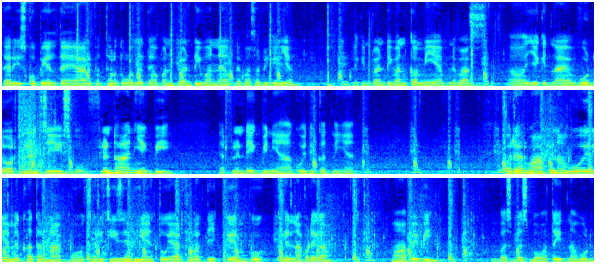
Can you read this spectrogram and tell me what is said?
तो यार इसको पेलते हैं यार पत्थर तोड़ लेते हैं अपन। ट्वेंटी वन है अपने पास अभी के लिए। लेकिन ट्वेंटी वन कम ही है अपने पास। आ, ये कितना है? वुड और फ्लिंट चाहिए इसको। फ्लिंट आया नहीं एक भी? यार फ्लिंट एक भी नहीं आया कोई दिक्कत नहीं है। और यार वहाँ पे ना वो एरिया में ख़तरनाक बहुत सारी चीज़ें भी हैं तो यार थोड़ा देख के हमको खेलना पड़ेगा। वहाँ पे भी। बस बस बहुत है इतना वुड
